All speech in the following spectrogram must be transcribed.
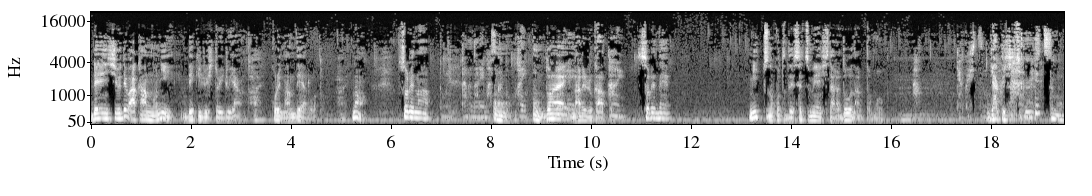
練習ではあかんのに、できる人いるやんと。はいこれなんでやろうと。はいなあそれなどうやったらなれますうんかと、はい、うん、どないなれるかって、はいそれね3つのことで説明したらどうなると思う？逆質問。逆質問。質問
